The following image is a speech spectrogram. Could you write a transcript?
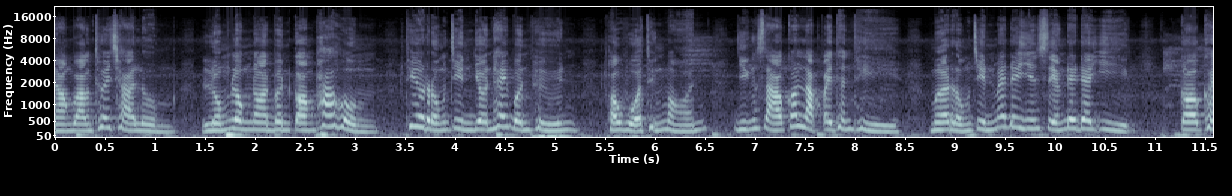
นางวางถ้วยชาลงล้มลงนอนบนกองผ้าห่ม ที่หลงจินโยนให้บนพื้น พอหัวถึงหมอน หญิงสาวก็หลับไปทันที เมื่อหลงจินไม่ได้ยินเสียงใดๆอีก ก็ค่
